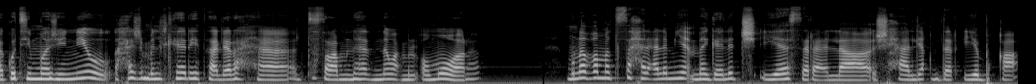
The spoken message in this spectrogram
راكو تيماجينيو حجم الكارثة اللي راح تصرى من هذا النوع من الأمور. منظمة الصحة العالمية ما قالتش ياسر على شحال يقدر يبقى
